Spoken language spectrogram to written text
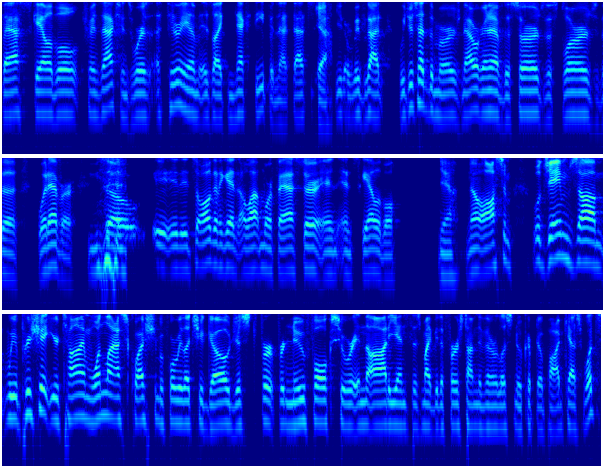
fast scalable transactions whereas ethereum is like neck deep in that. That's yeah. you know we've got we just had the merge. Now we're going to have the surge the splurge the whatever. So it, it's all going to get a lot more faster and and scalable yeah no awesome well james um, we appreciate your time one last question before we let you go just for for new folks who are in the audience this might be the first time they've ever listened to a crypto podcast what's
